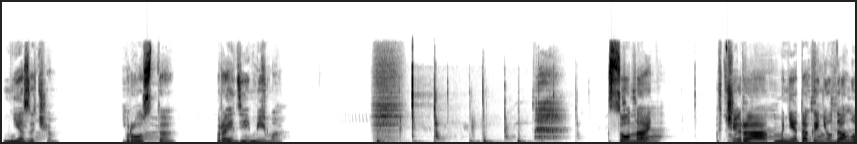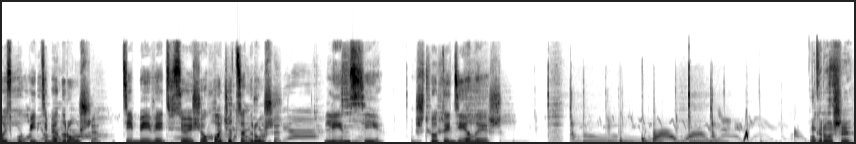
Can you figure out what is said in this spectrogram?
Незачем. Просто пройди мимо. Сунань, вчера мне так и не удалось купить тебе груши. Тебе ведь все еще хочется груши? Линси, что ты делаешь? Груши?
